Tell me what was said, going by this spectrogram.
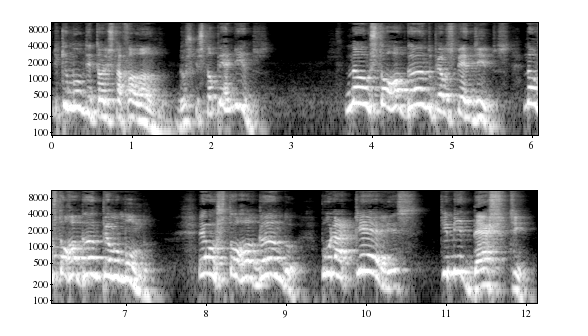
De que mundo então ele está falando? Dos que estão perdidos. Não estou rogando pelos perdidos. Não estou rogando pelo mundo. Eu estou rogando por aqueles que me deste,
